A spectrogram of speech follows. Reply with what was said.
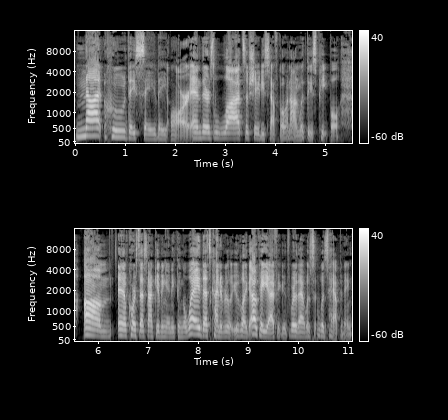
not who they say they are. And there's lots of shady stuff going on with these people. Um, and of course that's not giving anything away. That's kind of really like, okay, yeah, I figured where that was was happening.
